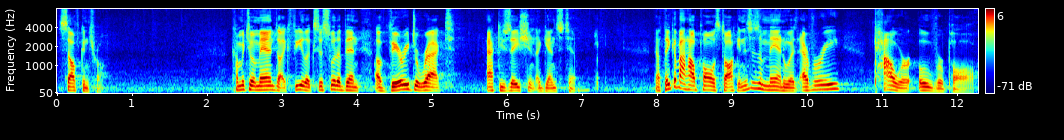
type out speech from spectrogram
Self control. Coming to a man like Felix, this would have been a very direct accusation against him. Now, think about how Paul is talking. This is a man who has every power over Paul.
